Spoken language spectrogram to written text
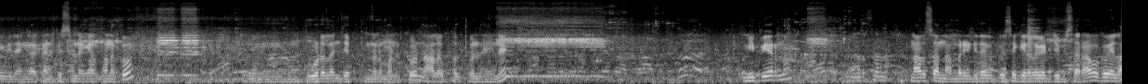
ఈ విధంగా కనిపిస్తున్నాయి కదా మనకు. దూడలని చెప్తున్నారు మనకు. నాలుగు పలుతున్నాయని మీ పేరున? నరసన నరసన్న. మరి ఇంటి దగ్గరకు వస్తే గిరలు గట్టి చూపిస్తారా? ఒకవేళ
